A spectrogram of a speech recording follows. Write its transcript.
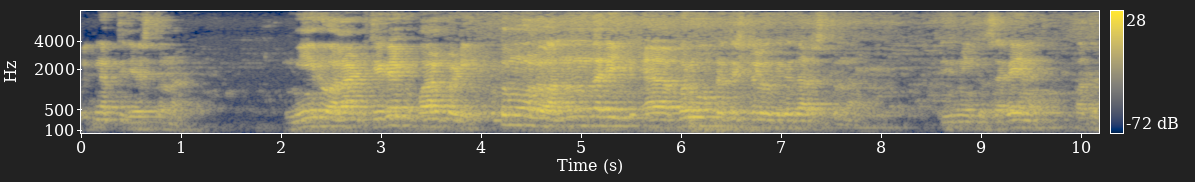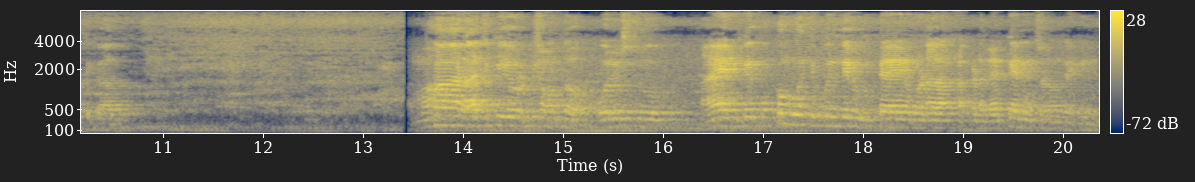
విజ్ఞప్తి చేస్తున్నాను. మీరు అలాంటి చర్యలకు పాల్పడి కుటుంబంలో అందరి ఆ, పరువు ప్రతిష్టలు దిగజారుస్తున్నారు. ఇది మీకు సరైన పద్ధతి కాదు. మహా రాజకీయ వృక్షంతో పోలుస్తూ ఆయనకి కుక్కమూర్తి పుందిలు పుట్టాయని కూడా అక్కడ వ్యాఖ్యానించడం జరిగింది.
